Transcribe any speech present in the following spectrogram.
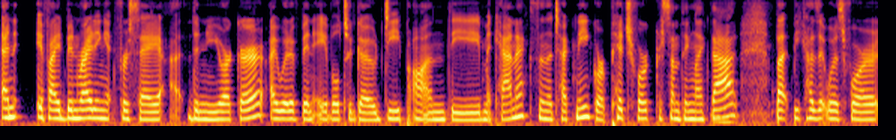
And if I'd been writing it for, say, The New Yorker, I would have been able to go deep on the mechanics and the technique or pitchfork or something like that. Mm-hmm. But because it was for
